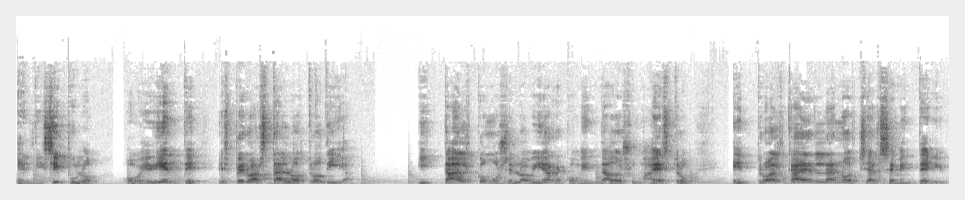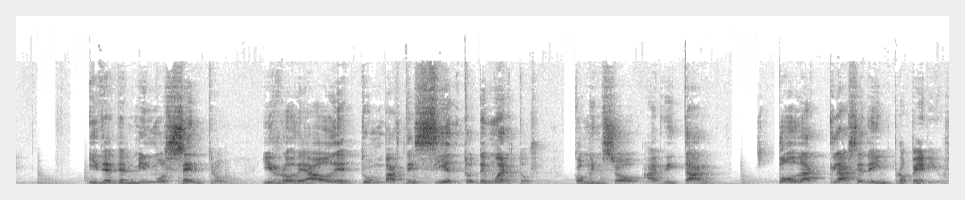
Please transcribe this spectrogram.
El discípulo, obediente, esperó hasta el otro día, y tal como se lo había recomendado su maestro, entró al caer la noche al cementerio, y desde el mismo centro, y rodeado de tumbas de cientos de muertos, comenzó a gritar toda clase de improperios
